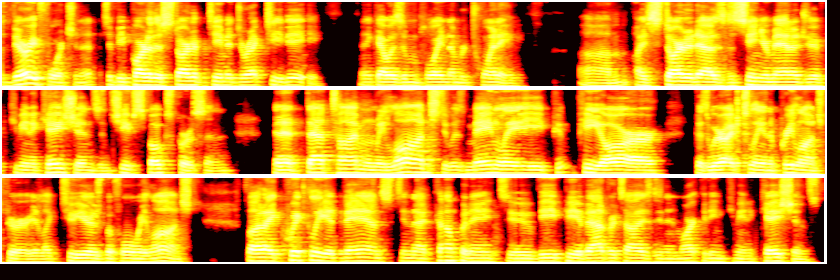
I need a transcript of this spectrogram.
very fortunate to be part of the startup team at DirecTV. I think I was employee number 20. Um, I started as the senior manager of communications and chief spokesperson and at that time when we launched, it was mainly P- PR because we were actually in the pre-launch period, like two years before we launched. but I quickly advanced in that company to VP of Advertising and Marketing Communications.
